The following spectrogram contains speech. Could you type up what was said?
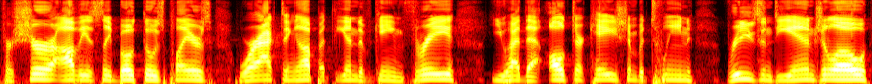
for sure. Obviously, both those players were acting up at the end of game three. You had that altercation between Reaves and DeAngelo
